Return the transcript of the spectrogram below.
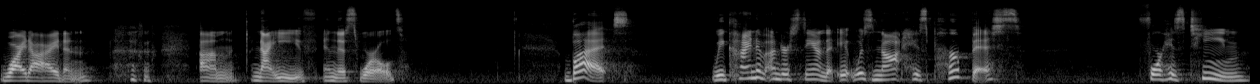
wide eyed and um, naive in this world. But we kind of understand that it was not his purpose for his team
